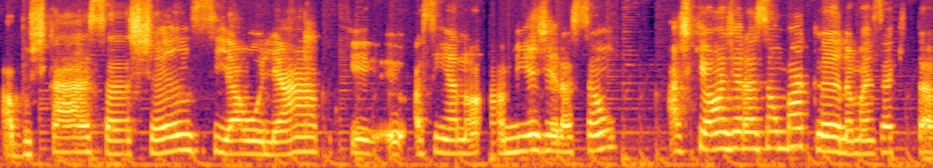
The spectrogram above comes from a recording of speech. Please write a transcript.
a buscar essa chance, a olhar, porque, eu, assim, a, a, minha geração, acho que é uma geração bacana, mas a que está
